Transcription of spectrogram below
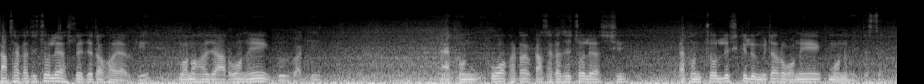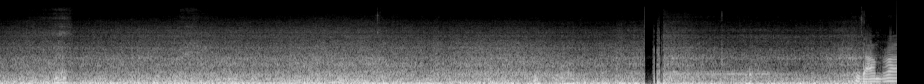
কাছাকাছি চলে আসলে যেটা হয় আর কি, মনে হয় যে আরও অনেক দূর বাকি। এখন কুয়াকাটার কাছাকাছি চলে আসছি। এখন চল্লিশ কিলোমিটার অনেক মনে হইতেছে। আমরা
